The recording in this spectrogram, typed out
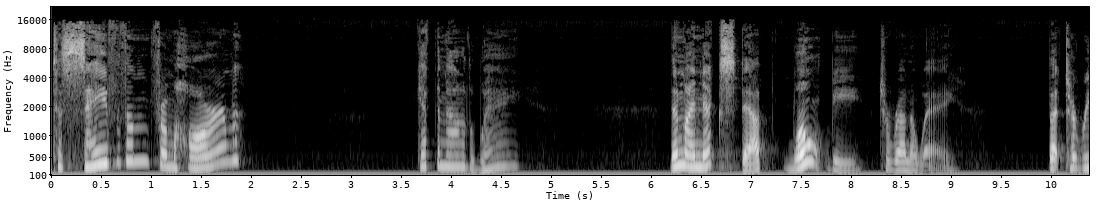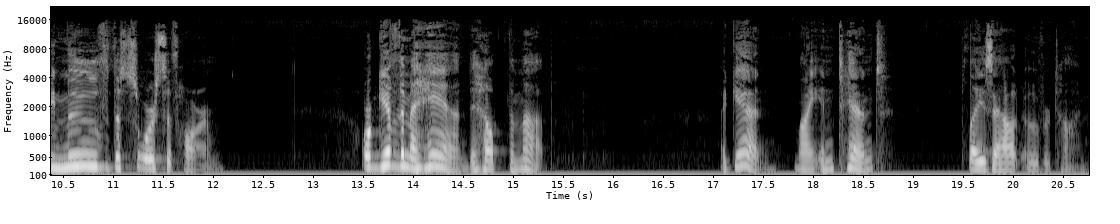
to save them from harm, get them out of the way, then my next step won't be to run away, but to remove the source of harm or give them a hand to help them up. Again, my intent plays out over time.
